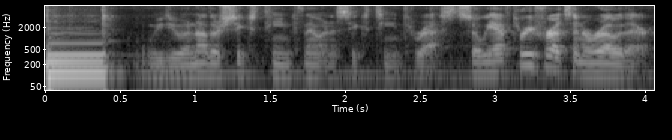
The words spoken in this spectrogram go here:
We do another 16th note and a 16th rest. So we have three frets in a row there.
